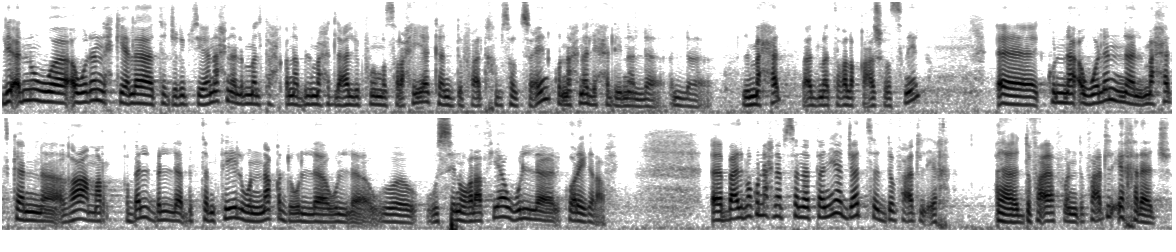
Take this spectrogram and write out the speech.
لأنه اولا نحكي على تجربتي أنا. إحنا لما التحقنا بالمعهد العالي للفنون المسرحية كانت دفعة 95 كنا إحنا اللي حلينا المعهد بعد ما تغلق 10 سنين. آه كنا اولا المعهد كان غامر قبل بالتمثيل والنقد والسينوغرافيا والكوريغرافي آه بعد ما كنا إحنا في السنة الثانية جت دفعة الاخ دفعة عفوا دفعة الإخراج.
